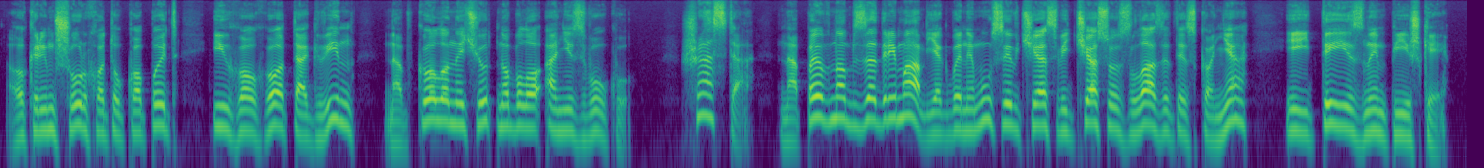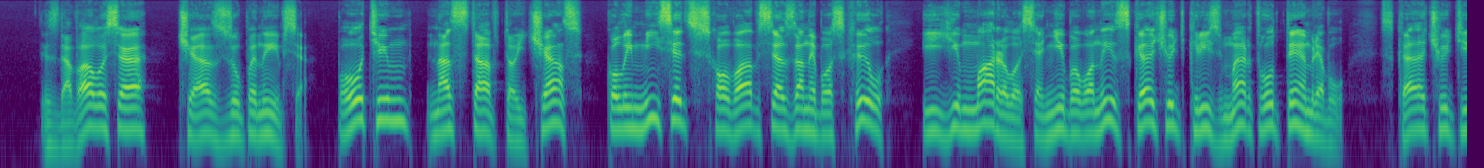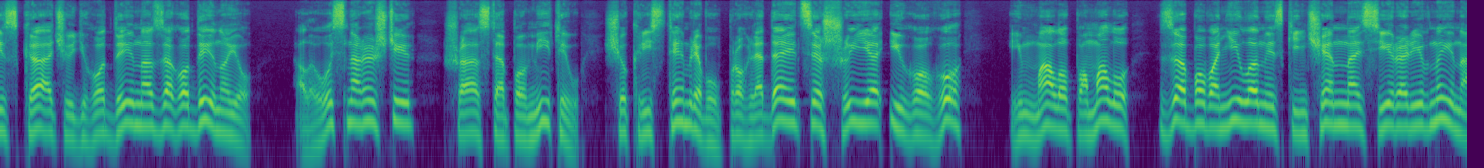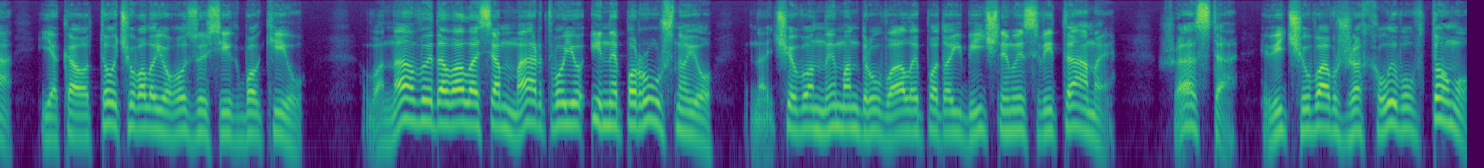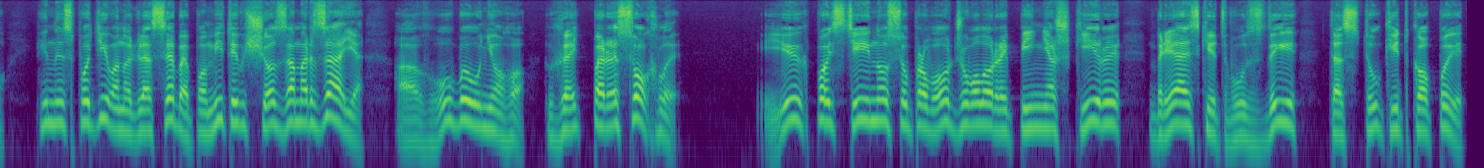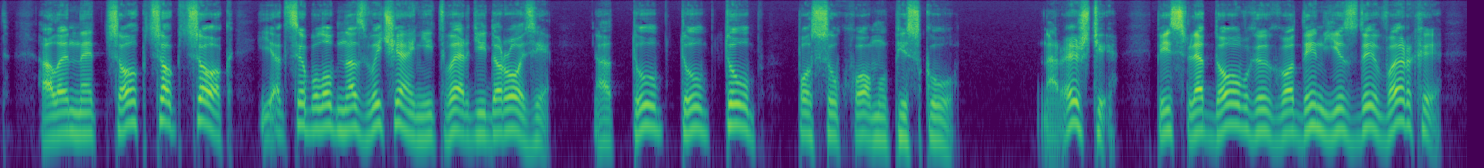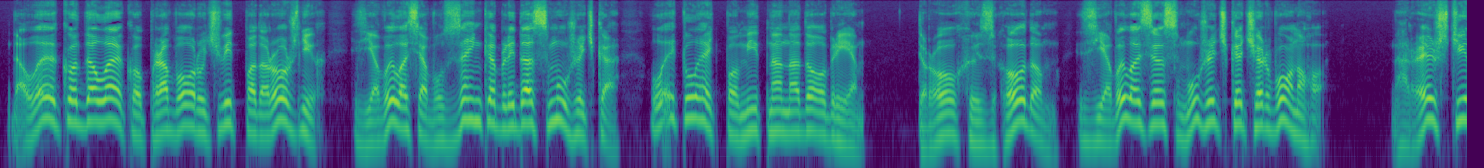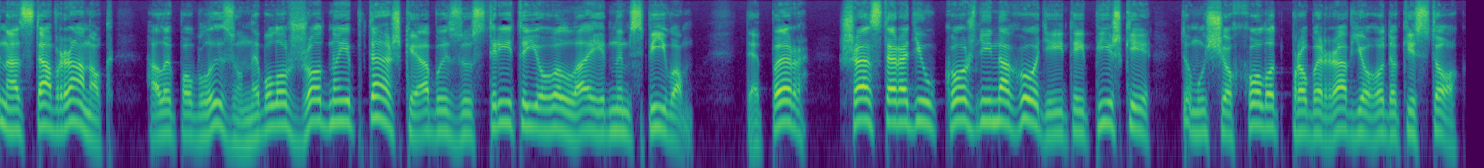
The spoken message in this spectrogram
Окрім шурхоту копит і гого та гвін, навколо не чутно було ані звуку. Шаста, напевно, б задрімав, якби не мусив час від часу злазити з коня і йти з ним пішки. Здавалося, час зупинився. Потім настав той час, коли місяць сховався за небосхил, і їм марилося, ніби вони скачуть крізь мертву темряву, скачуть і скачуть година за годиною. Але ось нарешті шаста помітив, що крізь темряву проглядається шия і гого, і мало помалу забованіла нескінченна сіра рівнина, яка оточувала його з усіх боків. Вона видавалася мертвою і непорушною, наче вони мандрували подойбічними світами. Шаста відчував жахливу втому і несподівано для себе помітив, що замерзає, а губи у нього геть пересохли. Їх постійно супроводжувало репіння шкіри, брязкіт вузди та стукіт копит, але не цок-цок-цок, як це було б на звичайній твердій дорозі, а туп-туп-туп по сухому піску. Нарешті, після довгих годин їзди верхи, далеко-далеко праворуч від подорожніх, з'явилася вузенька бліда смужечка, ледь-ледь помітна над обрієм. Трохи згодом з'явилася смужечка червоного. Нарешті настав ранок, але поблизу не було жодної пташки, аби зустріти його лагідним співом. Тепер шаста радів кожній нагоді йти пішки, тому що холод пробирав його до кісток.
